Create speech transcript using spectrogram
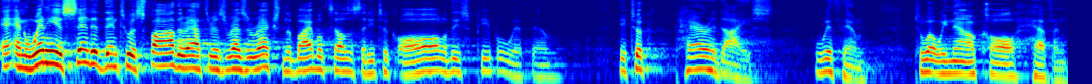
And when he ascended then to his Father after his resurrection, the Bible tells us that he took all of these people with him. He took paradise with him to what we now call heaven.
